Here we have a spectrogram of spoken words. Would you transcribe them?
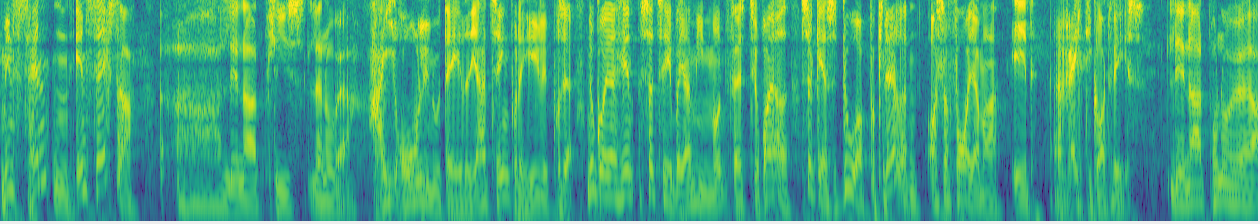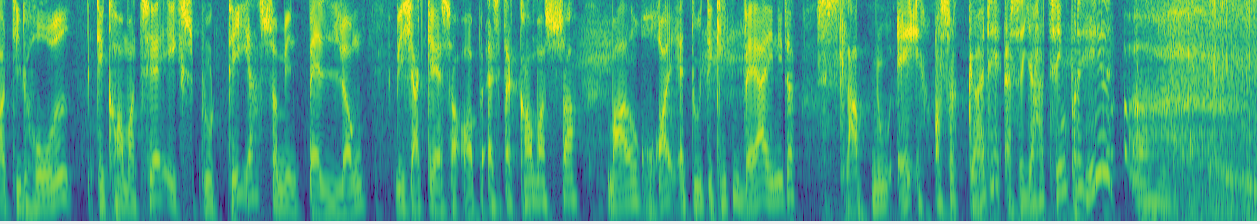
Min sanden, en sekser. Oh, Lennart, please, lad nu være. Ej, rolig nu, David. Jeg har tænkt på det hele. Prøv at. Nu går jeg hen, så taber jeg min mund fast til røret, så gasser du op på knalleren, og så får jeg mig et rigtig godt væs. Lennart, prøv nu at høre her. Dit hoved, det kommer til at eksplodere som en ballon, hvis jeg gasser op. Altså, der kommer så meget røg, at du, det kan ikke være inde i dig. Slap nu af, og så gør det. Altså, jeg har tænkt på det hele. Uh.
